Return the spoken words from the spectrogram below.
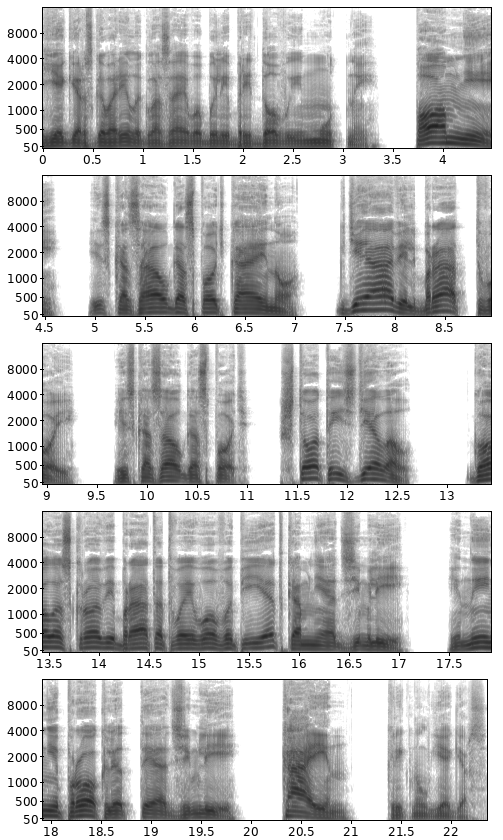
Егерс говорил, и глаза его были бредовые и мутные. «Помни!» И сказал Господь Каину, «Где Авель, брат твой?» И сказал Господь, «Что ты сделал? Голос крови брата твоего вопиет ко мне от земли, и ныне проклят ты от земли. Каин!» — крикнул Егерс.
